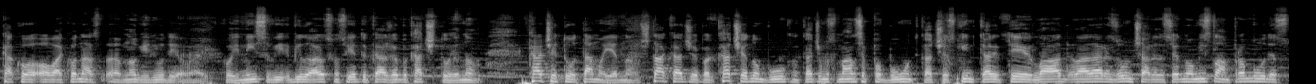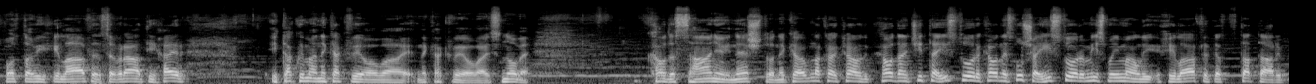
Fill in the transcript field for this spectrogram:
kako ovaj kod nas mnogi ljudi ovaj koji nisu bili u arapskom svijetu kaže ba kače to jednom? Kače to tamo jednom? Šta kaže? Pa kače jednom buknu kače musliman se pobunt? Kače skin kari te lad ladare zunčare da se jednom islam probude se postavi hilafe da se vrati hajr? I tako ima nekakve ovaj nekakve ovaj snove kao da sanjaju nešto, neka, na kraju kao, kao da ne čita istoriju, kao da ne sluša istoriju. Mi smo imali hilafet, kad Tatari uh,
